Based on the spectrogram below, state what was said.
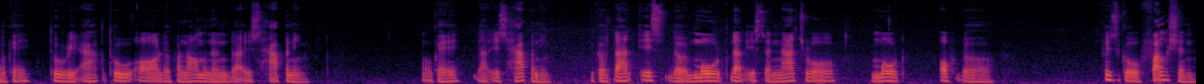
okay? To react to all the phenomenon that is happening okay? That is happening because that is the mode that is the natural mode of the physical function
